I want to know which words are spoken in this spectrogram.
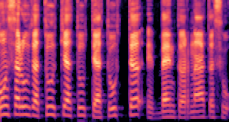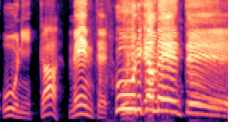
Un saluto a tutti, a tutte e a tutte e bentornato su Uni. Ca- Mente. Unicamente!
